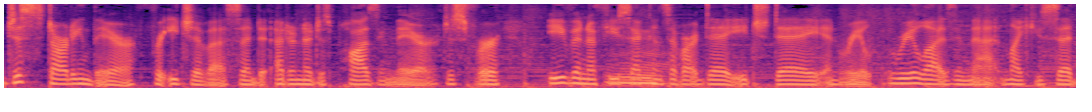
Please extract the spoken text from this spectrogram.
Just starting there for each of us, and I don't know, just pausing there, just for even a few mm. seconds of our day each day, and real, realizing that, and like you said,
